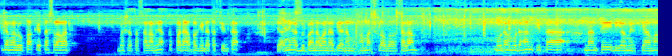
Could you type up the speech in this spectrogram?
Jangan lupa kita selawat beserta salamnya kepada baginda tercinta yakni Habibana wa Nabiyana Muhammad sallallahu alaihi wasallam. Mudah-mudahan kita nanti di yaumil kiamah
